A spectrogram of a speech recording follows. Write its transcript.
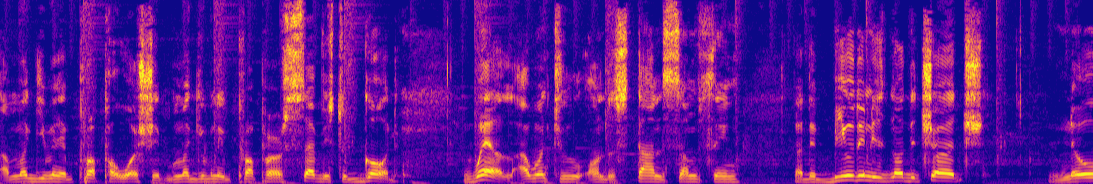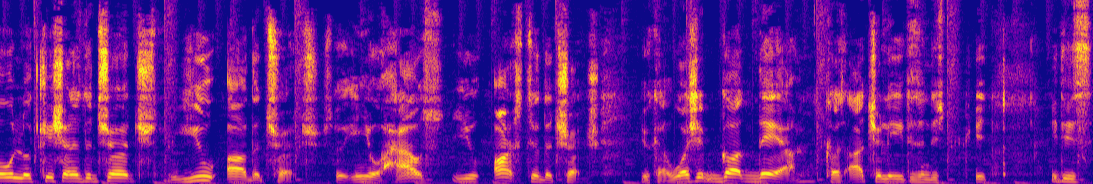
I'm not giving a proper worship. I'm not giving a proper service to God. Well, I want to understand something that the building is not the church. No location is the church. You are the church. So in your house, you are still the church. You can worship God there because actually it is in this it, it is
